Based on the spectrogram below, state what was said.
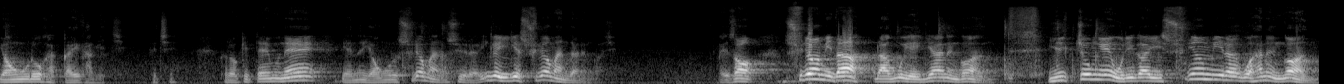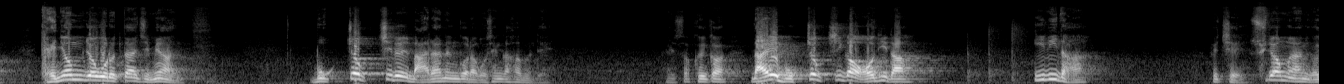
0으로 가까이 가겠지. 그렇지? 그렇기 때문에 얘는 0으로 수렴하는 수열이야. 그러니까 이게 수렴한다는 거지. 그래서 수렴이다 라고 얘기하는 건 일종의 우리가 이 수렴이라고 하는 건 개념적으로 따지면 목적지를 말하는 거라고 생각하면 돼. 그래서 그러니까 나의 목적지가 어디다? 1이다. 그렇지. 수렴을 하는 거.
